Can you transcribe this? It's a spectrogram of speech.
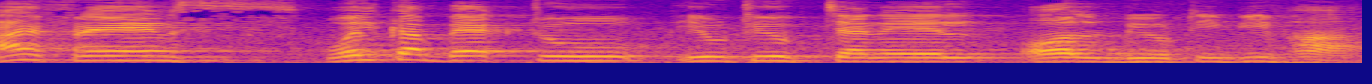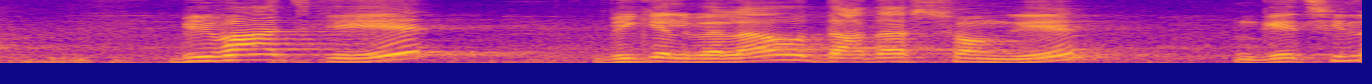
Hi friends welcome back to YouTube channel all beauty Bibha Bibha আজকে বিকেলবেলা ও দাদার সঙ্গে গেছিল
